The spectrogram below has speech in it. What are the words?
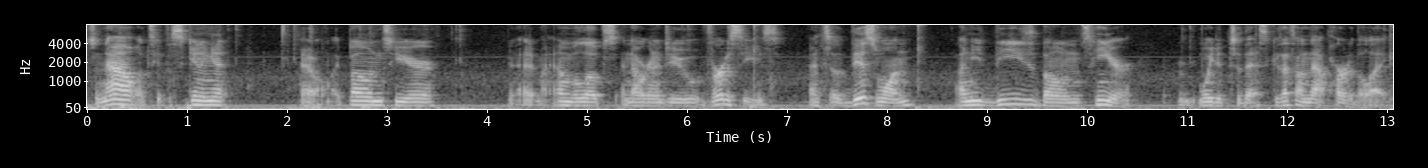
So now let's get to skinning it. Add all my bones here. Edit my envelopes. And now we're going to do vertices. And so this one I need these bones here weighted to this because that's on that part of the leg.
